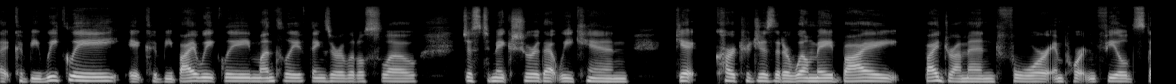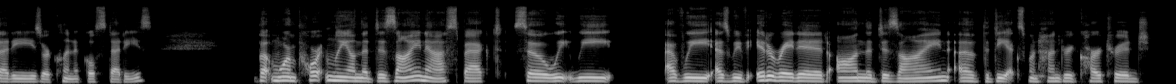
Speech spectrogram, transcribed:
It could be weekly, it could be biweekly, monthly if things are a little slow, just to make sure that we can get cartridges that are well made by by Drummond for important field studies or clinical studies. But more importantly on the design aspect, so we we have we as we've iterated on the design of the DX100 cartridge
